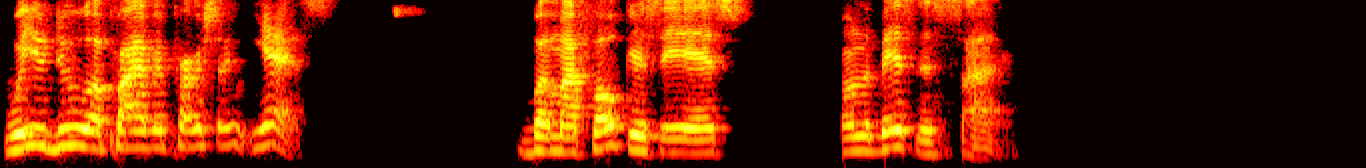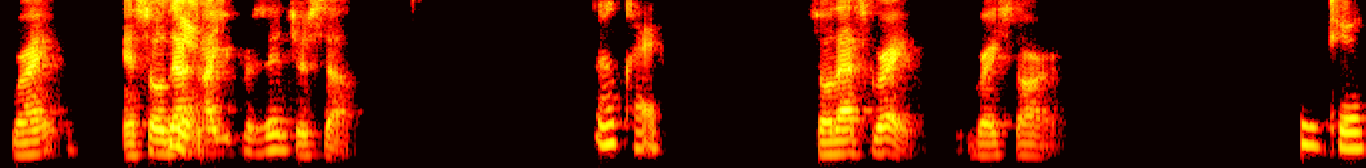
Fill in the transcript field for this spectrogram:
Will you do a private person? Yes. But my focus is on the business side. Right? And so that's yeah. how you present yourself. Okay. So that's great. Great start. Thank you.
